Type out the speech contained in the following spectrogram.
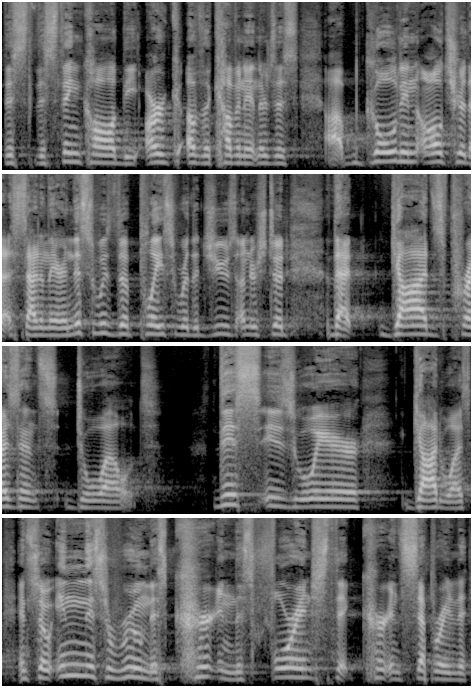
this, this thing called the Ark of the Covenant. There's this uh, golden altar that sat in there. And this was the place where the Jews understood that God's presence dwelt. This is where God was. And so, in this room, this curtain, this four inch thick curtain separated it,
